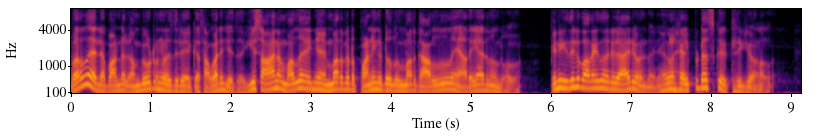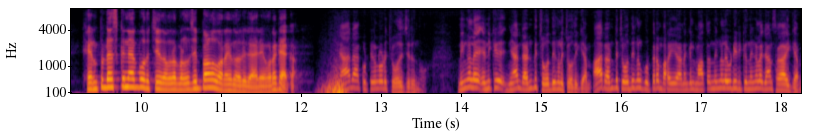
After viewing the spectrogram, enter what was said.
വെറുതെ അല്ല പണ്ട് കമ്പ്യൂട്ടറിനെതിരെയൊക്കെ സമരം ചെയ്തത്. ഈ സാധനം വന്നു കഴിഞ്ഞാൽ ഇമാർക്കിട്ട് പണി കിട്ടുമെന്ന് ഇമാർക്ക് അന്നേ അറിയാമായിരുന്നു തോന്നുന്നു പിന്നെ ഇതിൽ പറയുന്ന ഒരു കാര്യമുണ്ട്. ഞങ്ങൾ ഹെൽപ്പ് ഡെസ്ക് ഇട്ടിരിക്കുകയാണെന്ന് ഹെൽപ്പ് ഡെസ്കിനെ കുറിച്ച് നമ്മുടെ പ്രിൻസിപ്പാൾ പറയുന്ന ഒരു കാര്യം കൂടെ കേൾക്കാം. ഞാൻ ആ കുട്ടികളോട് ചോദിച്ചിരുന്നു. നിങ്ങൾ എനിക്ക് ഞാൻ രണ്ട് ചോദ്യങ്ങൾ ചോദിക്കാം. ആ രണ്ട് ചോദ്യങ്ങൾക്ക് ഉത്തരം പറയുകയാണെങ്കിൽ മാത്രം നിങ്ങൾ ഇവിടെ ഇരിക്കും നിങ്ങളെ ഞാൻ സഹായിക്കാം.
